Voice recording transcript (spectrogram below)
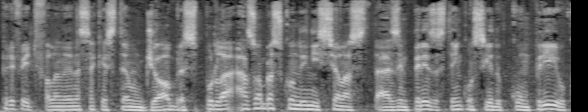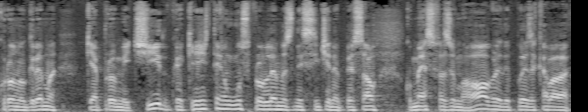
Prefeito, falando nessa questão de obras, por lá, as obras quando iniciam, as, as empresas têm conseguido cumprir o cronograma que é prometido? Porque aqui a gente tem alguns problemas nesse sentido, né? o pessoal começa a fazer uma obra, depois acaba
